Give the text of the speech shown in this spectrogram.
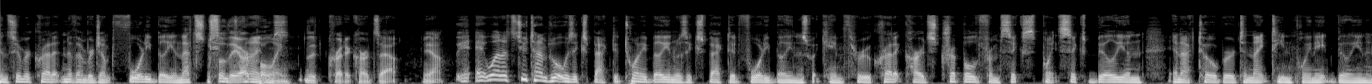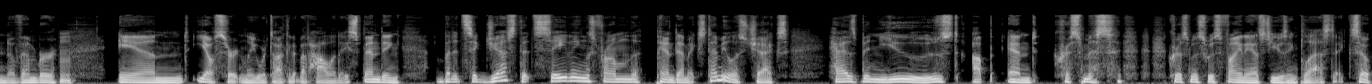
consumer credit in November jumped 40 billion. That's so they times. are pulling the credit cards out. Yeah. It, well, it's two times what was expected. 20 billion was expected. 40 billion is what came through. Credit cards tripled from 6.6 billion in October to 19.8 billion in November. Hmm. And, you know, certainly we're talking about holiday spending, but it suggests that savings from the pandemic stimulus checks has been used up and Christmas, Christmas was financed using plastic. So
